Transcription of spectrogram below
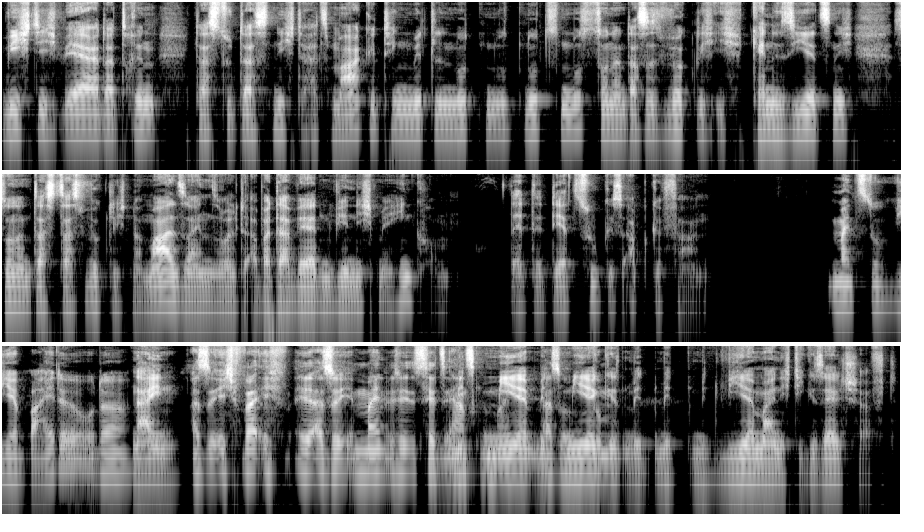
Wichtig wäre da drin, dass du das nicht als Marketingmittel nut, nut, nutzen musst, sondern dass es wirklich, ich kenne sie jetzt nicht, sondern dass das wirklich normal sein sollte. Aber da werden wir nicht mehr hinkommen. Der, der Zug ist abgefahren. Meinst du wir beide oder? Nein. Also ich war, ich, also mein, ist jetzt ernst mit gemeint. Mir, mit also, mir, mit, mit, mit wir meine ich die Gesellschaft.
